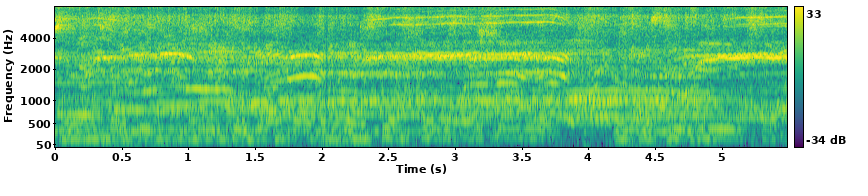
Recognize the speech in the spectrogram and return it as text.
Anderson, he's going to give him a big good back off on against this. The last two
